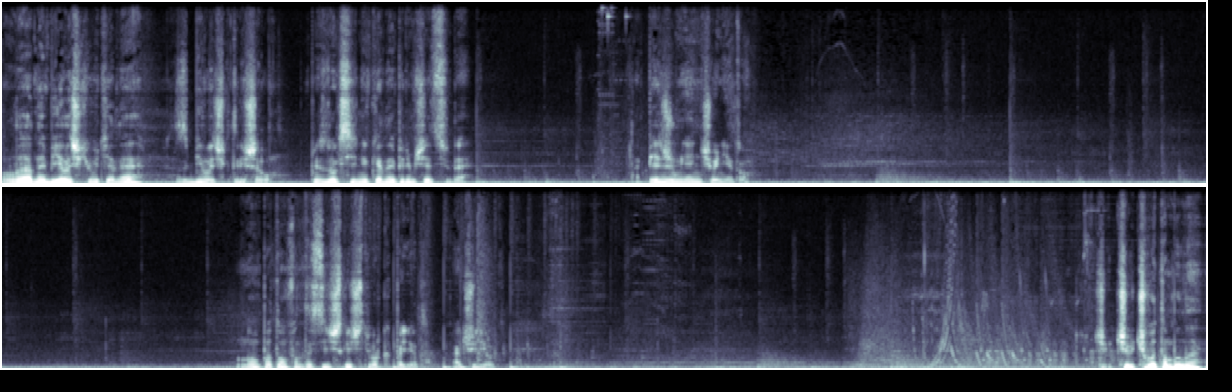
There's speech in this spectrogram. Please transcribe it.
Ладно, белочки у тебя, да? С белочек ты решил. Два сильника, она перемещает сюда. Опять же у меня ничего нету Ну, потом фантастическая четверка пойдет А что делать? Ч чего там было?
